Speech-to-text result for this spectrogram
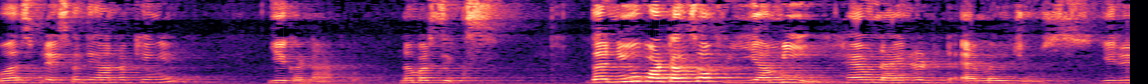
वंस प्लेस का ध्यान रखेंगे। ये करना है आपको। Number six the new bottles of yummy have 900 M L juice ये जो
